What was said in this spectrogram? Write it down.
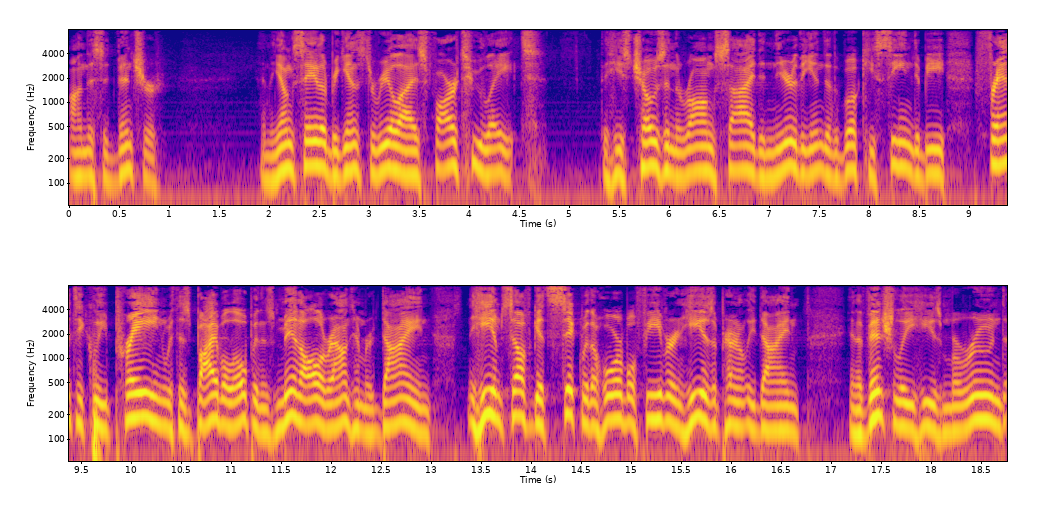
on this adventure. And the young sailor begins to realize far too late that he's chosen the wrong side, and near the end of the book, he's seen to be frantically praying with his Bible open as men all around him are dying. He himself gets sick with a horrible fever, and he is apparently dying. And eventually, he's marooned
